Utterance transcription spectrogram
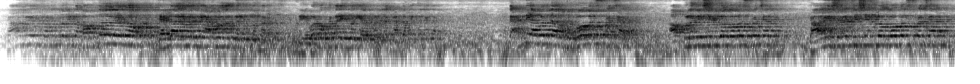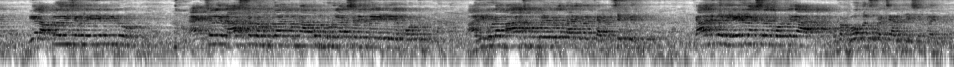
కాంగ్రెస్ ప్రభుత్వం ఇక్కడ మమతలో లేదో తెల్లారి వరకు ఆమోదం తెలుపుతున్నారు ఇప్పుడు ఎవరు ఒకటే ఇంట్లో ఇలా ప్రజలకు అర్థమైతలేదా అంటే అన్ని అబద్ధాలు గోబల్స్ ప్రచారం అప్పుల విషయంలో గోబల్స్ ప్రచారం. కాళేశ్వరం విషయంలో గోబల్స్ ప్రచారం. వీళ్ళ అప్పుల విషయంలో ఏం చెప్పిండ్రు? యాక్చువల్లీ రాష్ట్ర ప్రభుత్వానికి ఉన్న అప్పు మూడు లక్షల ఇరవై ఏడు వేల కోట్లు. అది కూడా మార్చి ముప్పై ఒకటో తారీఖు వరకు కలిపి చెప్పింది. కానీ మరి ఏడు లక్షల కోట్లుగా ఒక గోబల్స్ ప్రచారం చేసే ప్రయత్నం.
